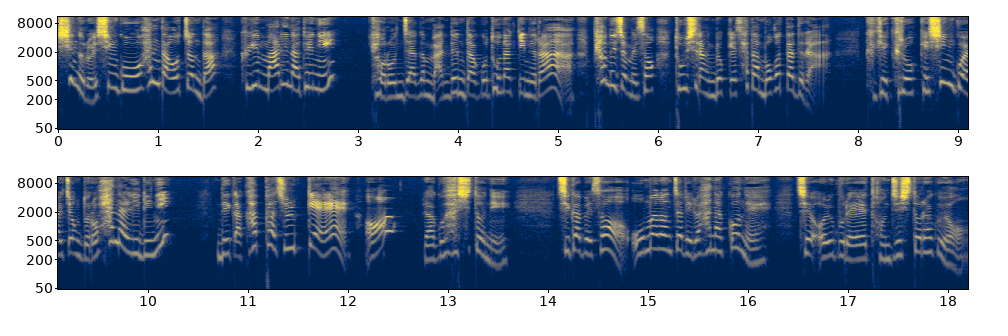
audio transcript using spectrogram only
신우를 신고한다 어쩐다 그게 말이나 되니? 결혼 자금 만든다고 돈 아끼느라 편의점에서 도시락 몇 개 사다 먹었다더라. 그게 그렇게 신고할 정도로 화날 일이니? 내가 갚아줄게, 어? 라고 하시더니 지갑에서 5만 원짜리를 하나 꺼내 제 얼굴에 던지시더라고요.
